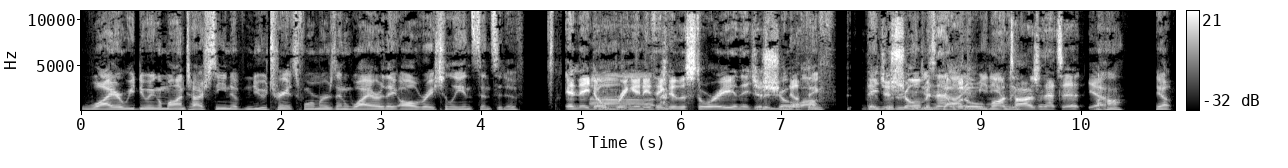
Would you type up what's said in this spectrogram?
Why are we doing a montage scene of new Transformers, and why are they all racially insensitive? And they don't bring Uh, anything to the story, and they just show nothing. off. They, just show them in that little montage, and that's it. Yeah. Uh huh. Yep.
